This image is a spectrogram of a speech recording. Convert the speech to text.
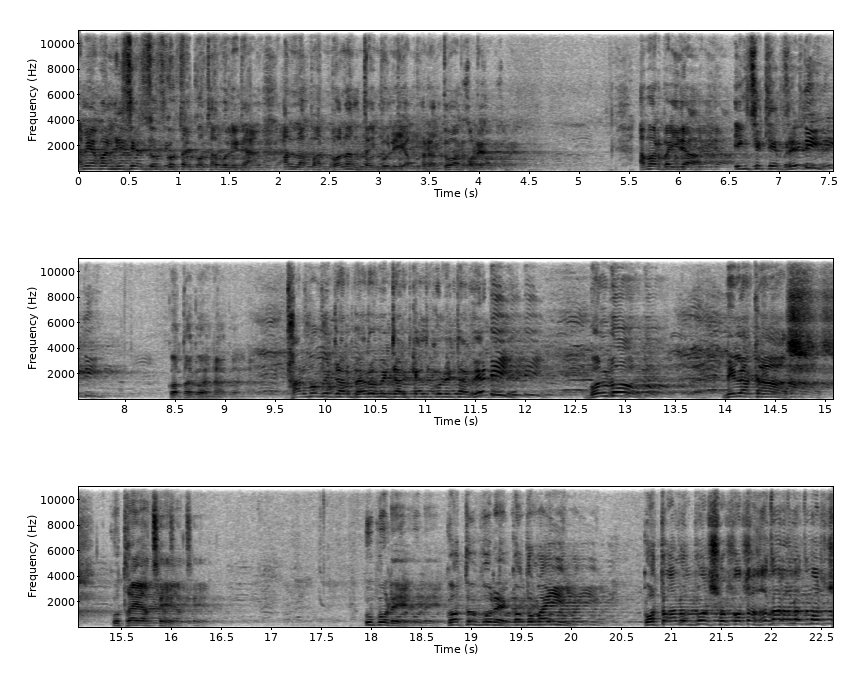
আমি আমার নিজের যোগ্যতায় কথা বলি না, আল্লাহ পাক বলেন তাই বলি, আপনারা দোয়া করেন। আমার ভাইরা ইঞ্চি রেডি কথা কয় না। থার্মোমিটার ব্যারোমিটার ক্যালকুলেটর রেডি বলব? নীলাকাশ, কোথায় আছে? উপরে, কত উপরে, কত মাইল, কত আলোকবর্ষ, কত হাজার আলোকবর্ষ?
